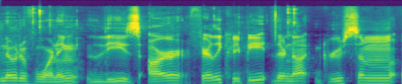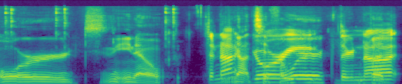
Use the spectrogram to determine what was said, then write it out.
note of warning, these are fairly creepy. They're not gruesome or you know. They're not, not gory. work, they're but- not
